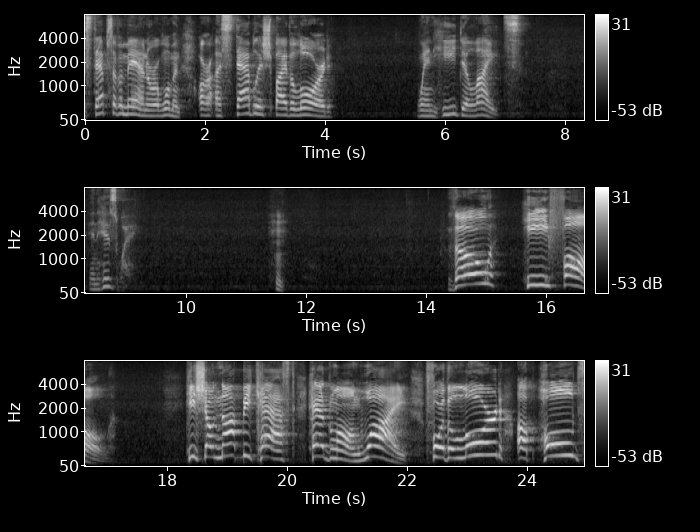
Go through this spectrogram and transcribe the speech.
steps of a man or a woman are established by the Lord when he delights in his way. Hmm. Though he fall, he shall not be cast headlong. Why? For the Lord upholds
